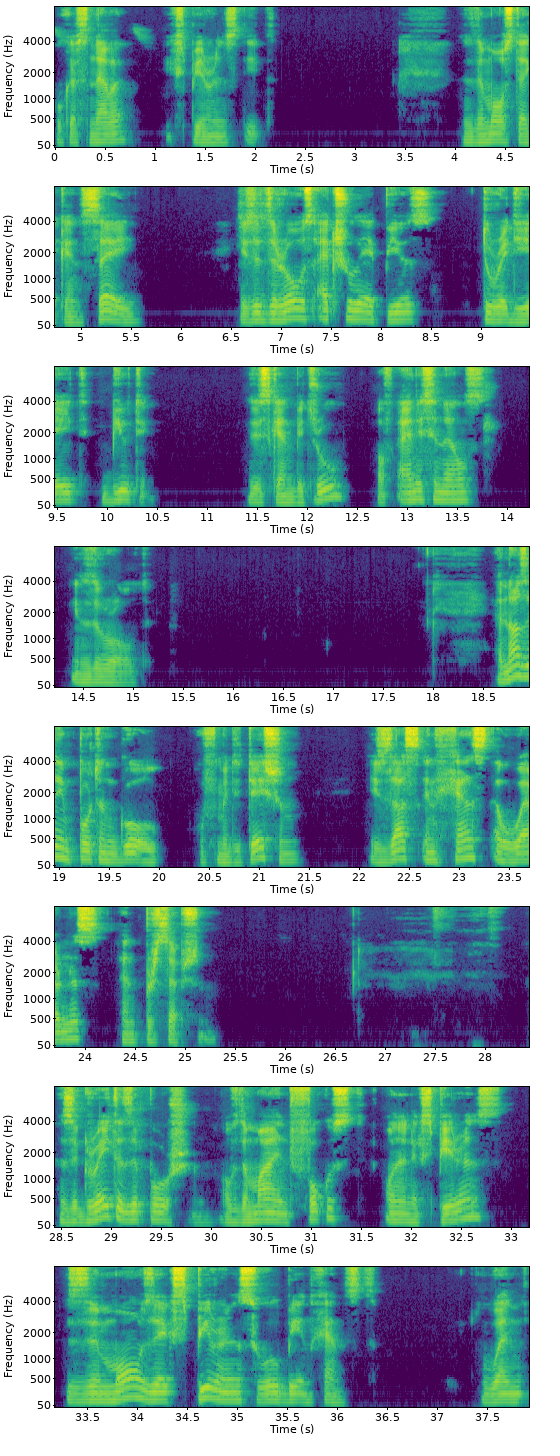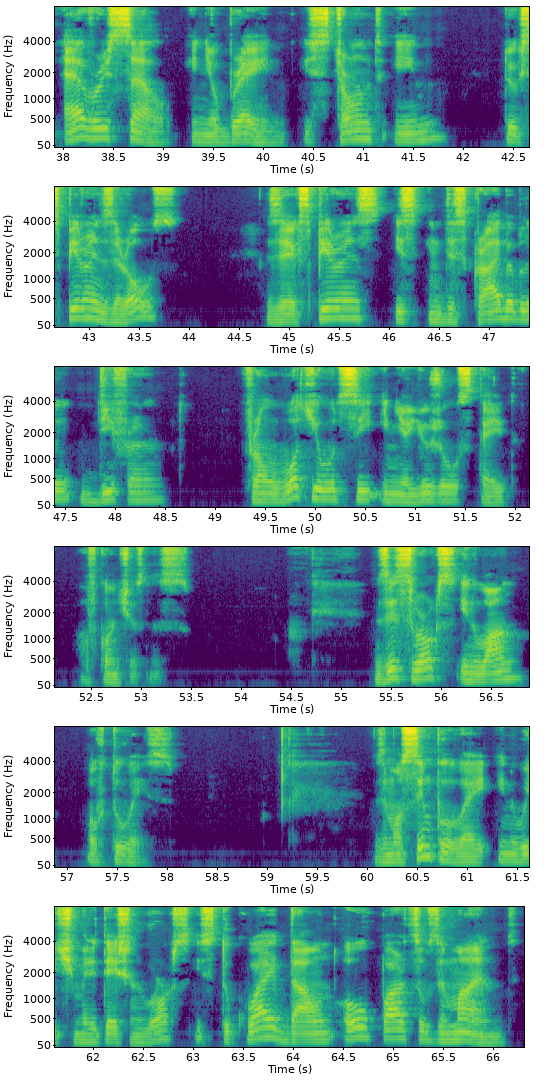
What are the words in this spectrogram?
who has never experienced it. The most I can say is that the rose actually appears to radiate beauty. This can be true of anything else in the world. Another important goal of meditation is thus enhanced awareness and perception. The greater the portion of the mind focused on an experience, the more the experience will be enhanced. When every cell in your brain is turned in to experience the rose, the experience is indescribably different from what you would see in your usual state of consciousness. This works in one of two ways. The most simple way in which meditation works is to quiet down all parts of the mind,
